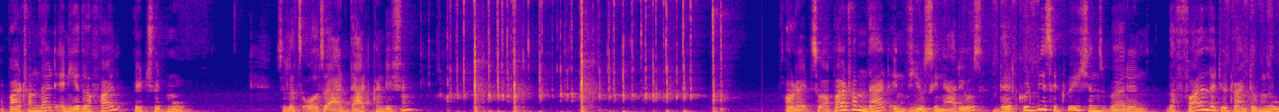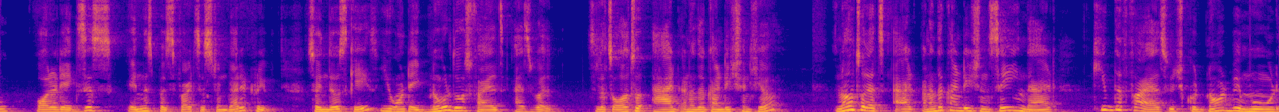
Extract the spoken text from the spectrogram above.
Apart from that, any other file, it should move. So let's also add that condition. Alright, so apart from that, in few scenarios, there could be situations wherein the file that you're trying to move already exists in the specified system directory. So in those cases, you want to ignore those files as well. So let's also add another condition here. And also let's add another condition saying that keep the files which could not be moved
